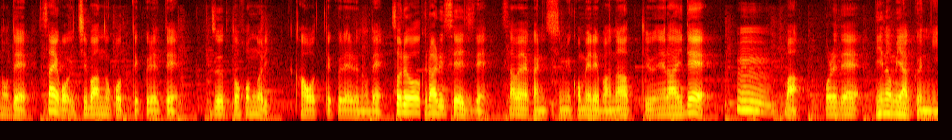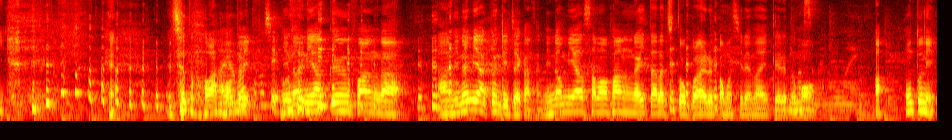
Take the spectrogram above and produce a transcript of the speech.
ので最後一番残ってくれてずっとほんのり香ってくれるのでそれをクラリセージで爽やかに包み込めればなっていう狙いでうん。まあこれで二宮君に ちょっとほ本当に二宮君ファンがあ二宮君って言っちゃいかんさい二宮様ファンがいたらちょっと怒られるかもしれないけれどいもあ本当に？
